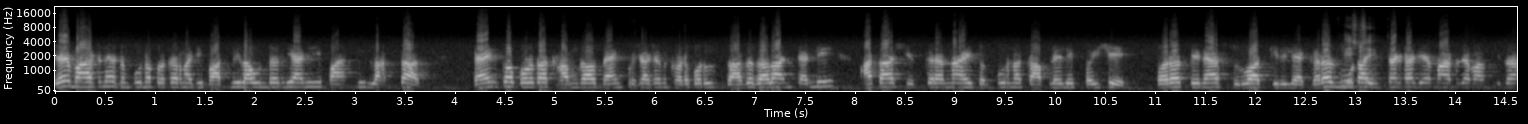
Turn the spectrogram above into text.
जय महाराष्ट्राने या संपूर्ण प्रकरणाची बातमी लावून धरली आणि ही बातमी लागताच bank of Baroda Khamgaon bank प्रशासन खडबडून जाग झालं आणि त्यांनी आता शेतकऱ्यांना हे संपूर्ण कापलेले पैसे परत देण्यास सुरुवात केलेली आहे. खरंच मोठा. इम्पॅक्ट जय महाराष्ट्राच्या बाबतीचा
